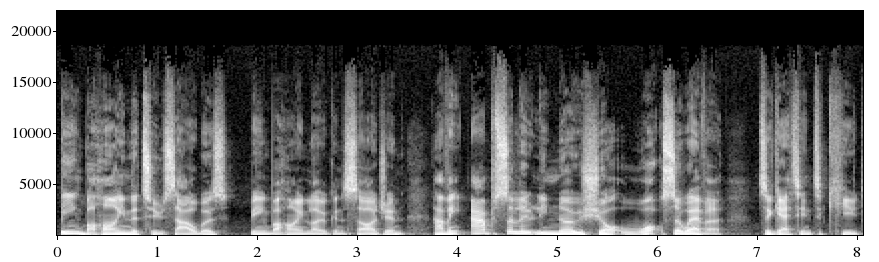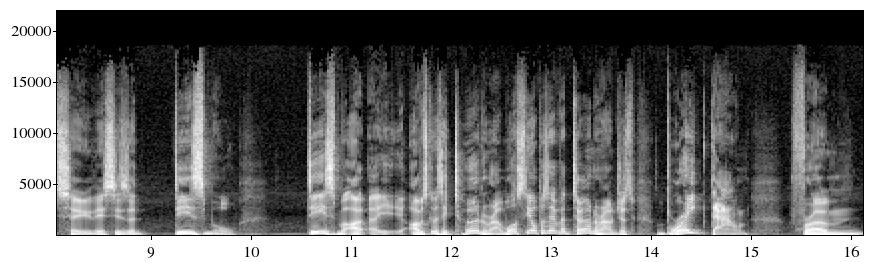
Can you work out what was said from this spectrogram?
Being behind the two Saubers, being behind Logan Sargeant, having absolutely no shot whatsoever to get into Q2. This is a dismal, dismal. I, I was going to say turnaround. What's the opposite of a turnaround? Just breakdown from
